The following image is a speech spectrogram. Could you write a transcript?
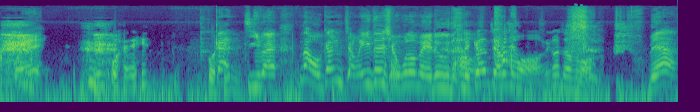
喂。喂。干鸡掰！那我刚讲了一堆，全部都没录到。你刚讲什么？你刚讲什么？等下，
